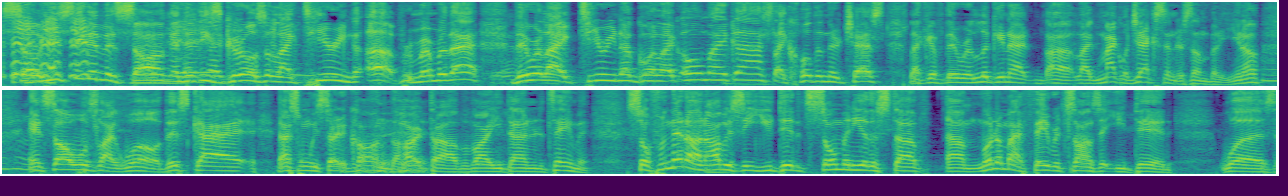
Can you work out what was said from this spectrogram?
So he's singing this song, and then these girls are like tearing up. Remember that? They were like tearing up, going like, "Oh my gosh!" Like holding their chest, like if they were looking at uh, like Michael Jackson or somebody, you know. And Saul was like, "Whoa, this guy!" That's when we started calling him the heartthrob of Are You Down Entertainment. So from then on, obviously, you did so many other stuff. Um, one of my favorite songs that you did was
